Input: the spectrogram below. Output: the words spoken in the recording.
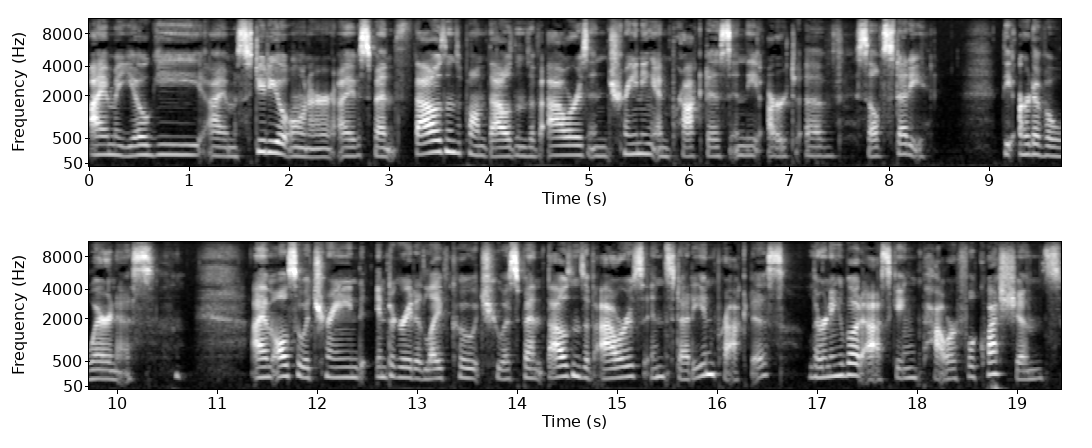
I am a yogi, I am a studio owner. I have spent thousands upon thousands of hours in training and practice in the art of self study, the art of awareness. I am also a trained integrated life coach who has spent thousands of hours in study and practice learning about asking powerful questions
